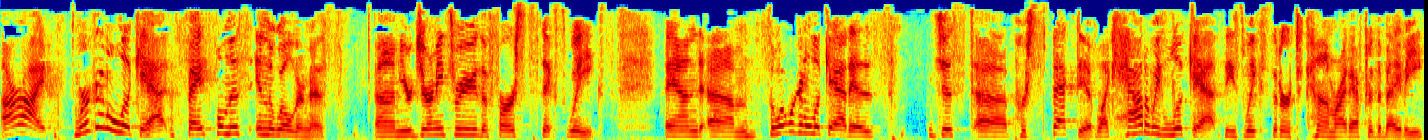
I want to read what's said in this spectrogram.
all right, we're going to look at faithfulness in the wilderness. Um, your journey through the first six weeks, and um, so what we're going to look at is just uh, perspective. Like, how do we look at these weeks that are to come right after the baby?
